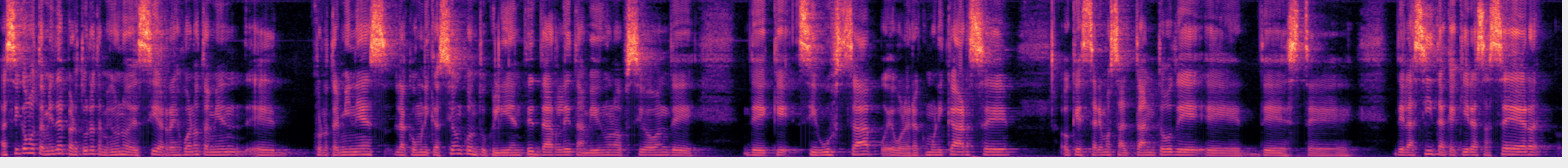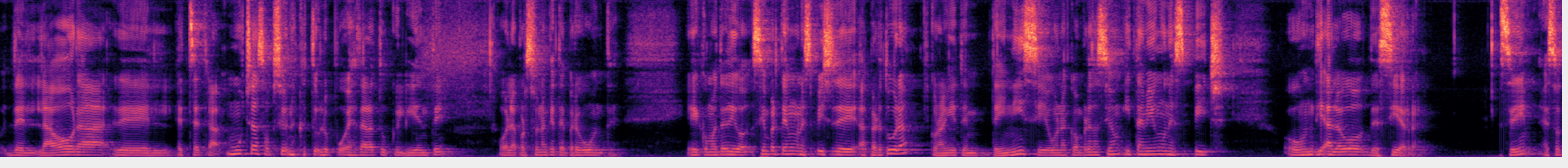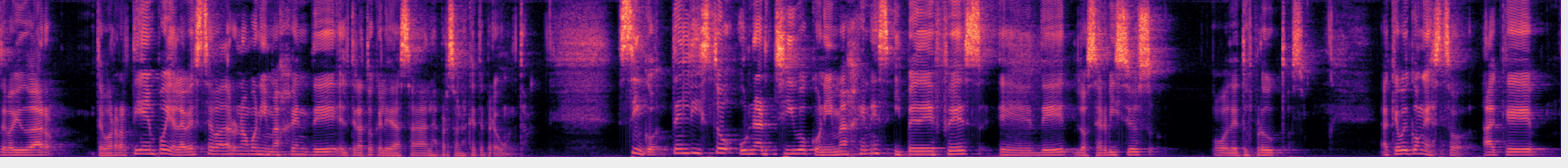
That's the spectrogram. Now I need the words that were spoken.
Así como también de apertura, también uno de cierre. Es bueno también eh, cuando termines la comunicación con tu cliente, darle también una opción de, que si gusta puede volver a comunicarse o que estaremos al tanto de, eh, este, de la cita que quieras hacer, de la hora, del, etc. Muchas opciones que tú le puedes dar a tu cliente o la persona que te pregunte. Eh, como te digo, siempre tengo un speech de apertura, con alguien te, te inicie una conversación y también un speech o un diálogo de cierre. ¿Sí? Eso te va a ayudar, te va a ahorrar tiempo y a la vez te va a dar una buena imagen del trato que le das a las personas que te preguntan. 5. Ten listo un archivo con imágenes y PDFs eh, de los servicios o de tus productos. ¿A qué voy con esto? A que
